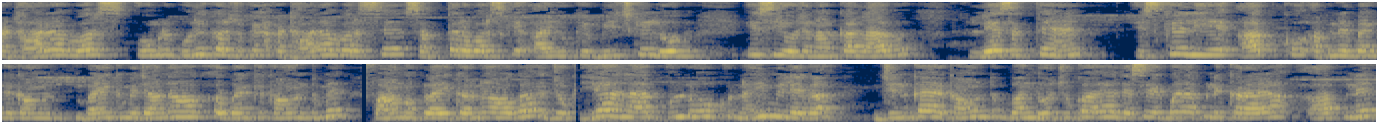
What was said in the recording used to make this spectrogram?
18 वर्ष उम्र पूरी कर चुके हैं 18 वर्ष से 70 वर्ष के आयु के बीच के लोग इस योजना का लाभ ले सकते हैं। इसके लिए आपको अपने बैंक अकाउंट, बैंक में जाना होगा और बैंक अकाउंट में फॉर्म अप्लाई करना होगा, जो यह लाभ उन लोगों को नहीं मिलेगा जिनका अकाउंट बंद हो चुका है। जैसे एक बार आपने कराया, आपने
